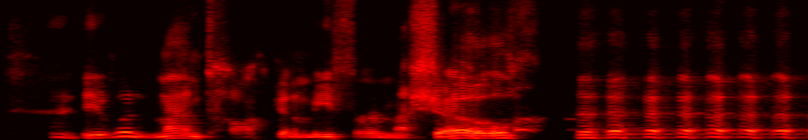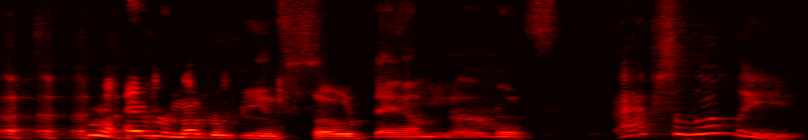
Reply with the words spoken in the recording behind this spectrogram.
you wouldn't mind talking to me for my show?" I remember being so damn nervous. absolutely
